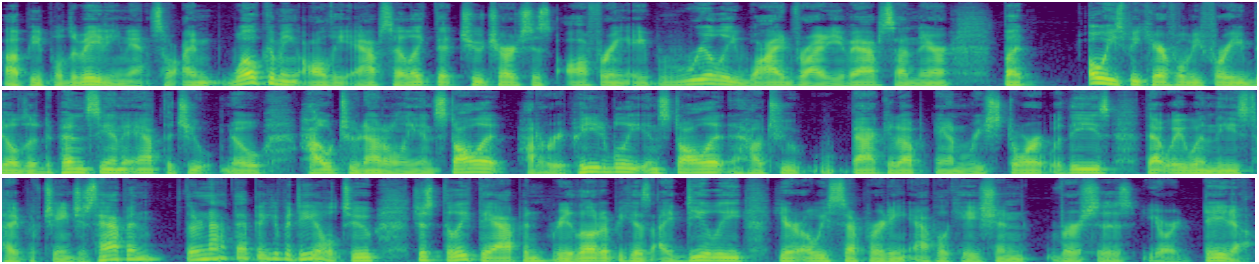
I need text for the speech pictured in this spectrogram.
uh, people people debating that. So I'm welcoming all the apps. I like that TrueCharts is offering a really wide variety of apps on there, but Always be careful before you build a dependency on an app that you know how to not only install it, how to repeatedly install it, and how to back it up and restore it with ease. That way, when these type of changes happen, they're not that big of a deal to just delete the app and reload it because ideally you're always separating application versus your data.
